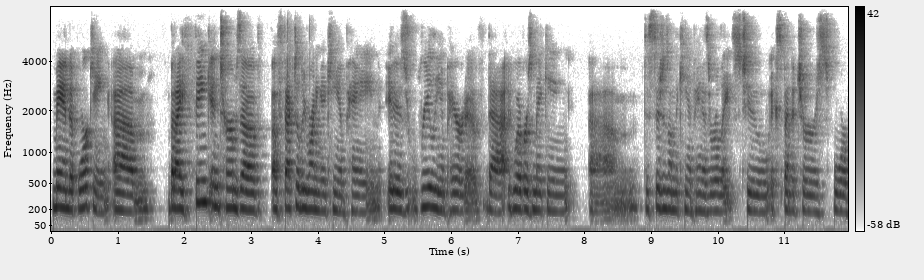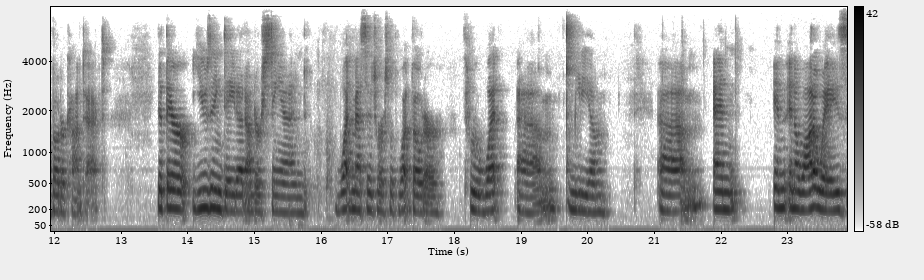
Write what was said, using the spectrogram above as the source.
may end up working. Um, but I think in terms of effectively running a campaign, it is really imperative that whoever's making um, decisions on the campaign as it relates to expenditures for voter contact, that they're using data to understand what message works with what voter through what um, medium, um, and in, in a lot of ways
